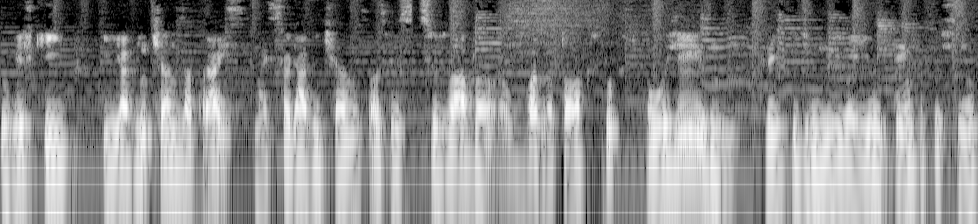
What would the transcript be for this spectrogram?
Eu vejo que, que há 20 anos atrás, mas se olhar 20 anos, às vezes se usava o agrotóxico. Hoje, que diminuiu aí 80%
